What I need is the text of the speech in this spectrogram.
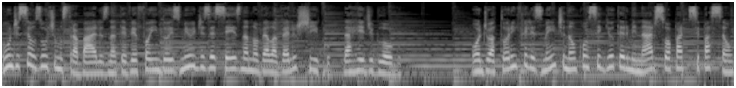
Um de seus últimos trabalhos na TV foi em 2016 na novela Velho Chico, da Rede Globo. Onde o ator infelizmente não conseguiu terminar sua participação.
